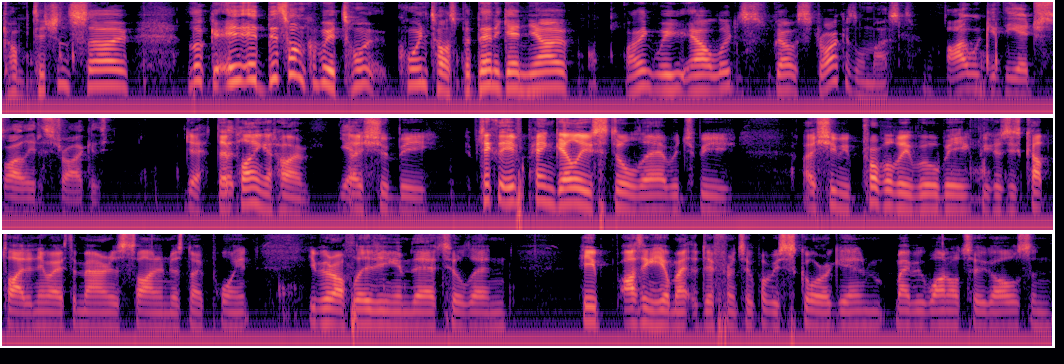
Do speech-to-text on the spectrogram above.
competition. So look, it, it, this one could be a to- coin toss, but then again, you know, I think we our Luke's go with strikers almost. I would give the edge slightly to strikers. Yeah, they're But- playing at home. Yeah. They should be, particularly if Pengelly's still there, which be, I assume he probably will be because he's cup tied anyway. If the Mariners sign him, there's no point. You're better off leaving him there till then. He, I think he'll make the difference. He'll probably score again, maybe one or two goals, and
